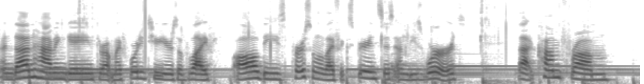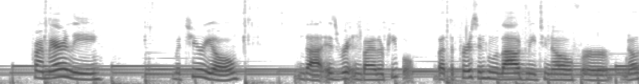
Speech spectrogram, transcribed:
and then having gained throughout my 42 years of life all these personal life experiences and these words that come from primarily material that is written by other people but the person who allowed me to know for no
